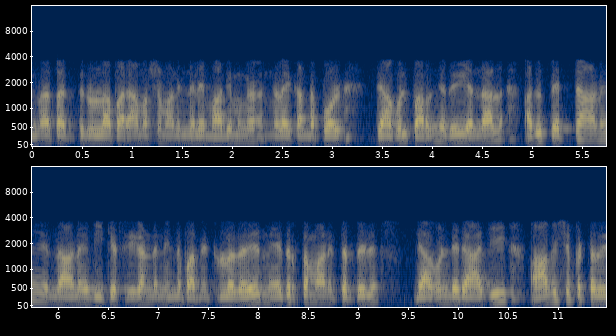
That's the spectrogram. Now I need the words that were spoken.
എന്ന തരത്തിലുള്ള പരാമർശമാണ് ഇന്നലെ മാധ്യമങ്ങളെ കണ്ടപ്പോൾ രാഹുൽ പറഞ്ഞത്. എന്നാൽ അത് തെറ്റാണ് എന്നാണ് വി കെ ശ്രീകണ്ഠൻ ഇന്ന് പറഞ്ഞിട്ടുള്ളത്. നേതൃത്വമാണ് ഇത്തരത്തിൽ രാഹുലിന്റെ രാജി ആവശ്യപ്പെട്ടത്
